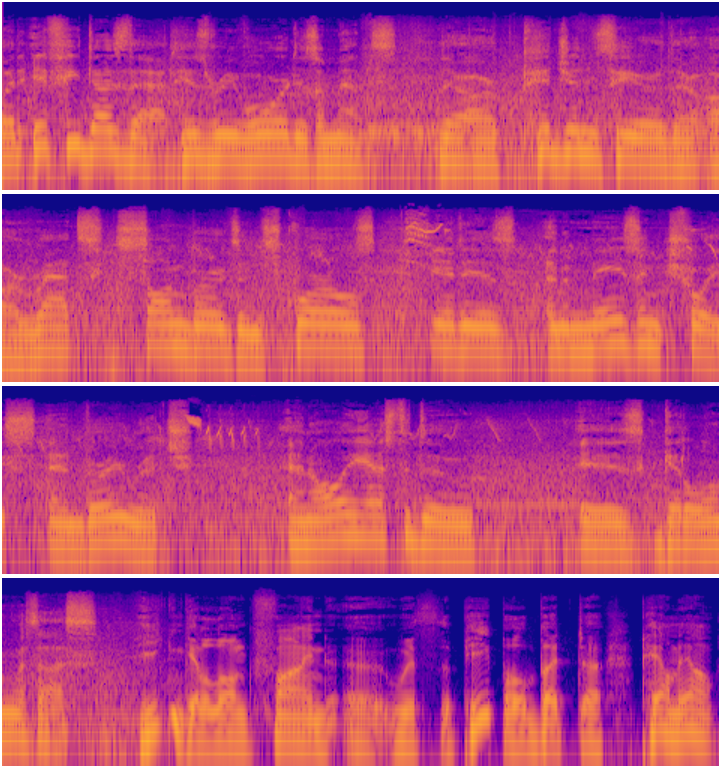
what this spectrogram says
But if he does that, his reward is immense. There are pigeons here, there are rats, songbirds, and squirrels. It is an amazing choice and very rich. And all he has to do is get along with us. He can get along fine uh, with the people, but uh, Pale Male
